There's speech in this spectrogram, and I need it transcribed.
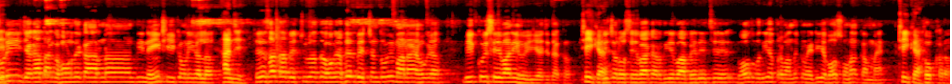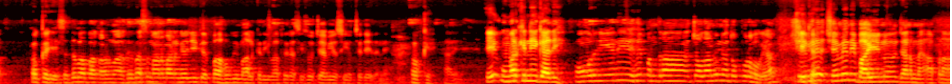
ਥੋੜੀ ਜਗ੍ਹਾ ਤੰਗ ਹੋਣ ਦੇ ਕਾਰਨ ਵੀ ਨਹੀਂ ਠੀਕ ਆਉਣੀ ਗੱਲ। ਹਾਂਜੀ। ਫਿਰ ਸਾਡਾ ਵੇਚੂ ਇਰਾਦਾ ਹੋ ਗਿਆ ਫਿਰ ਵੇਚਣ ਤੋਂ ਵੀ ਮਨ ਆਇਆ ਹੋ ਗਿਆ ਵੀ ਕੋਈ ਸੇਵਾ ਨਹੀਂ ਹੋਈ ਅੱਜ ਤੱਕ। ਠੀਕ ਹੈ। ਵੀ ਚਲੋ ਸੇਵਾ ਕਰ ਦਈਏ ਬਾਬੇ ਦੇ ਇੱਥੇ ਬਹੁਤ ਵਧੀਆ ਪ੍ਰਬੰਧਕ ਕਮੇਟੀ ਹੈ ਬਹੁਤ ਸੋਹਣਾ ਕੰਮ ਹੈ। ਠੀਕ ਹੈ। ਖੋਖਰ। ਓਕੇ ਜੀ ਸਿੱਧ ਬਾਬਾ ਕਾਲ ਵਾਸਤੇ? ਬਸ ਮਨ ਬਣ ਗਿਆ ਜੀ ਕਿਰਪਾ ਹੋ ਗਈ ਮਾਲਕ ਦੀ ਬਸ ਫਿਰ ਅਸੀਂ ਸੋਚਿਆ ਵੀ ਅਸੀਂ ਉੱਥੇ ਦੇ ਦਿੰਨੇ ਓਕੇ। ਹਾਂ। ਹਾਂਜੀ। ਇਹ ਉਮਰ ਕਿੰਨੀ ਕੁ ਹੈ ਦੀ ਉਮਰ ਜੀ ਇਹਦੀ ਇਹ 15 14 ਮਹੀਨਿਆਂ ਤੋਂ ਉੱਪਰ ਹੋ ਗਿਆ। ਠੀਕ ਹੈ। ਛੇਵੇਂ ਛੇਵੇਂ ਦੀ 22 ਨੂੰ ਜਨਮ ਹੈ ਆਪਣਾ।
